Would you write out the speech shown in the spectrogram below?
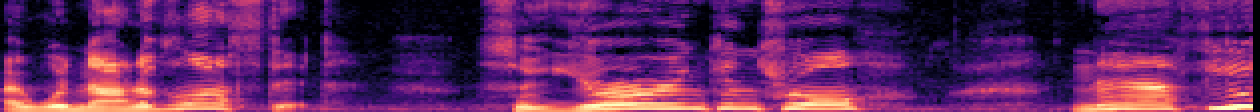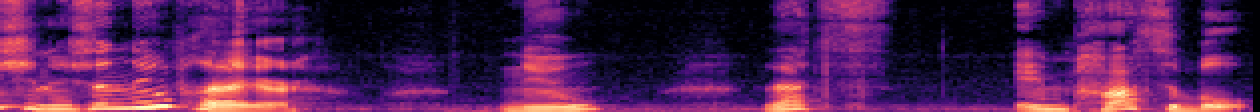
I would not have lost it. So you're in control? Nah, Fusion is a new player. New? That's impossible.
